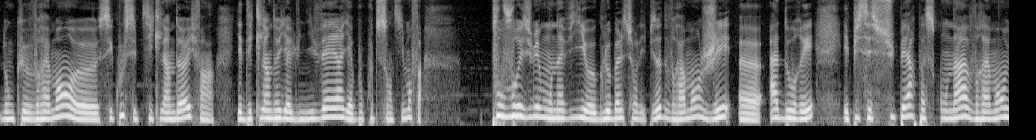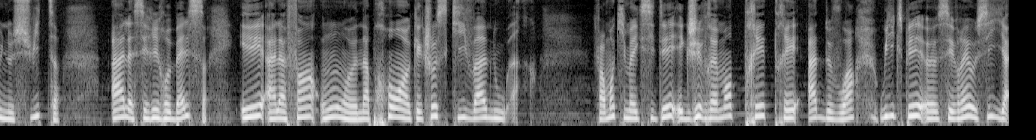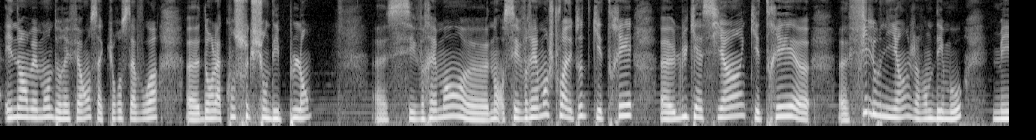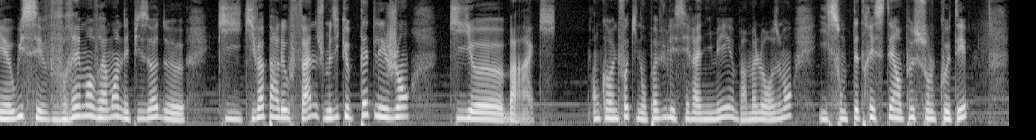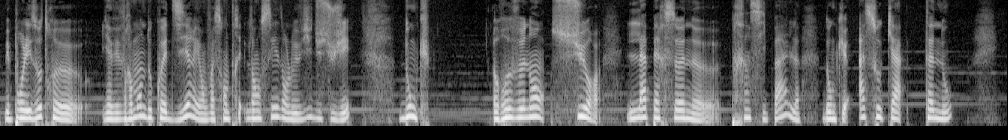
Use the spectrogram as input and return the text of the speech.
Donc euh, vraiment, euh, c'est cool ces petits clins d'œil. Enfin, il y a des clins d'œil à l'univers, il y a beaucoup de sentiments. Enfin, pour vous résumer mon avis global sur l'épisode, vraiment j'ai adoré. Et puis c'est super parce qu'on a vraiment une suite à la série Rebels et à la fin on euh, apprend quelque chose qui va nous enfin moi qui m'a excité et que j'ai vraiment très très hâte de voir. Oui XP euh, c'est vrai aussi il y a énormément de références à Kurosawa euh, dans la construction des plans. c'est vraiment non c'est vraiment je trouve un épisode qui est très lucassien qui est très philonien j'invente des mots mais oui c'est vraiment vraiment un épisode qui, va parler aux fans. Je me dis que peut-être les gens qui, euh, bah, encore une fois, qui n'ont pas vu les séries animées, bah, malheureusement, ils sont peut-être restés un peu sur le côté. Mais pour les autres, euh, il y avait vraiment de quoi dire et on va se lancer dans le vif du sujet. Donc, revenons sur la personne euh, principale, donc Ahsoka Tano,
